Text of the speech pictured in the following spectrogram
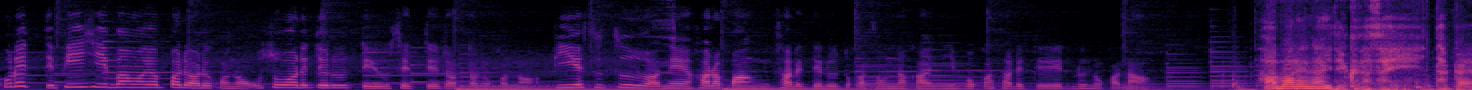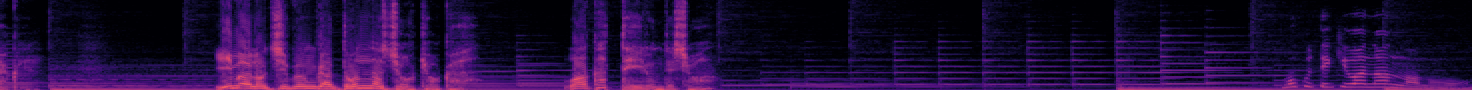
これって PC 版はやっぱりあれかな？襲われてるっていう設定だったのかな？PS2 はね腹パンされてるとかそんな感じにぼかされてるのかな？暴れないでください高谷君。今の自分がどんな状況か分かっているんでしょ目的は何なの？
